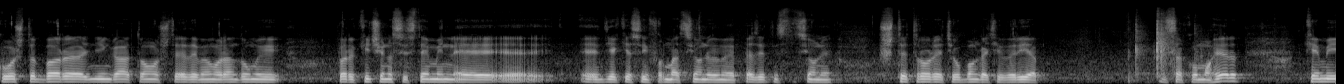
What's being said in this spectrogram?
ku është bërë një nga ato është edhe memorandumi për kyçje në sistemin e, e, e ndjekjes së informacioneve me 50 institucione shtetërore që u bën nga qeveria disa kohë më herët. Kemi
